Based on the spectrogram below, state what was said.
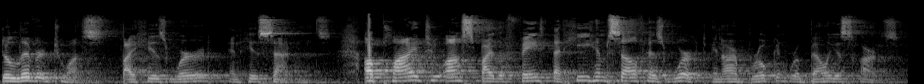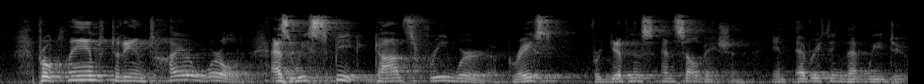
delivered to us by His word and His sacraments, applied to us by the faith that He Himself has worked in our broken, rebellious hearts, proclaimed to the entire world as we speak God's free word of grace, forgiveness, and salvation in everything that we do.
